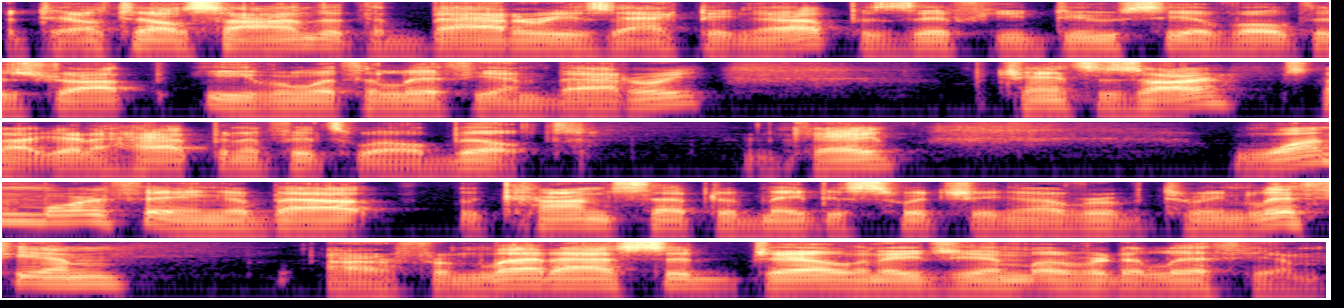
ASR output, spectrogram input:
a telltale sign that the battery is acting up is if you do see a voltage drop even with a lithium battery. Chances are it's not going to happen if it's well built. Okay? One more thing about the concept of maybe switching over between lithium or from lead acid, gel, and AGM over to lithium.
